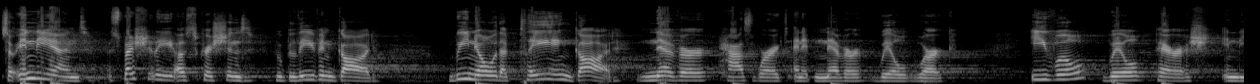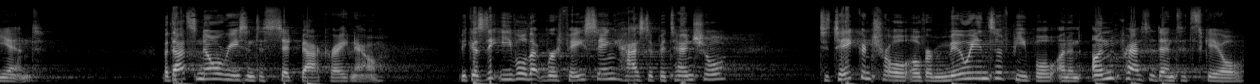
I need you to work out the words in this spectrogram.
So, in the end, especially us Christians who believe in God, we know that playing God never has worked and it never will work. Evil will perish in the end. But that's no reason to sit back right now, because the evil that we're facing has the potential to take control over millions of people on an unprecedented scale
